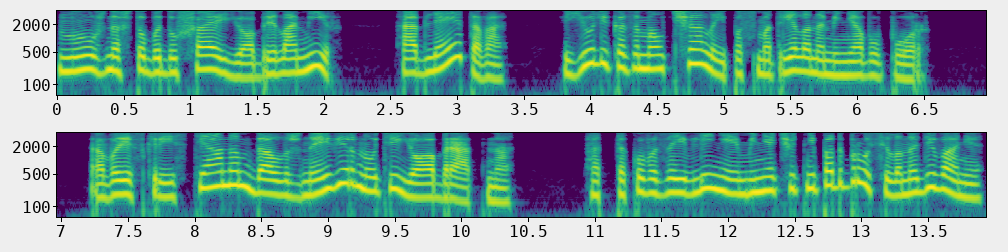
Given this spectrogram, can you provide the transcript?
Нужно, чтобы душа ее обрела мир. А для этого Юлика замолчала и посмотрела на меня в упор. «Вы с Кристианом должны вернуть ее обратно». От такого заявления меня чуть не подбросило на диване.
